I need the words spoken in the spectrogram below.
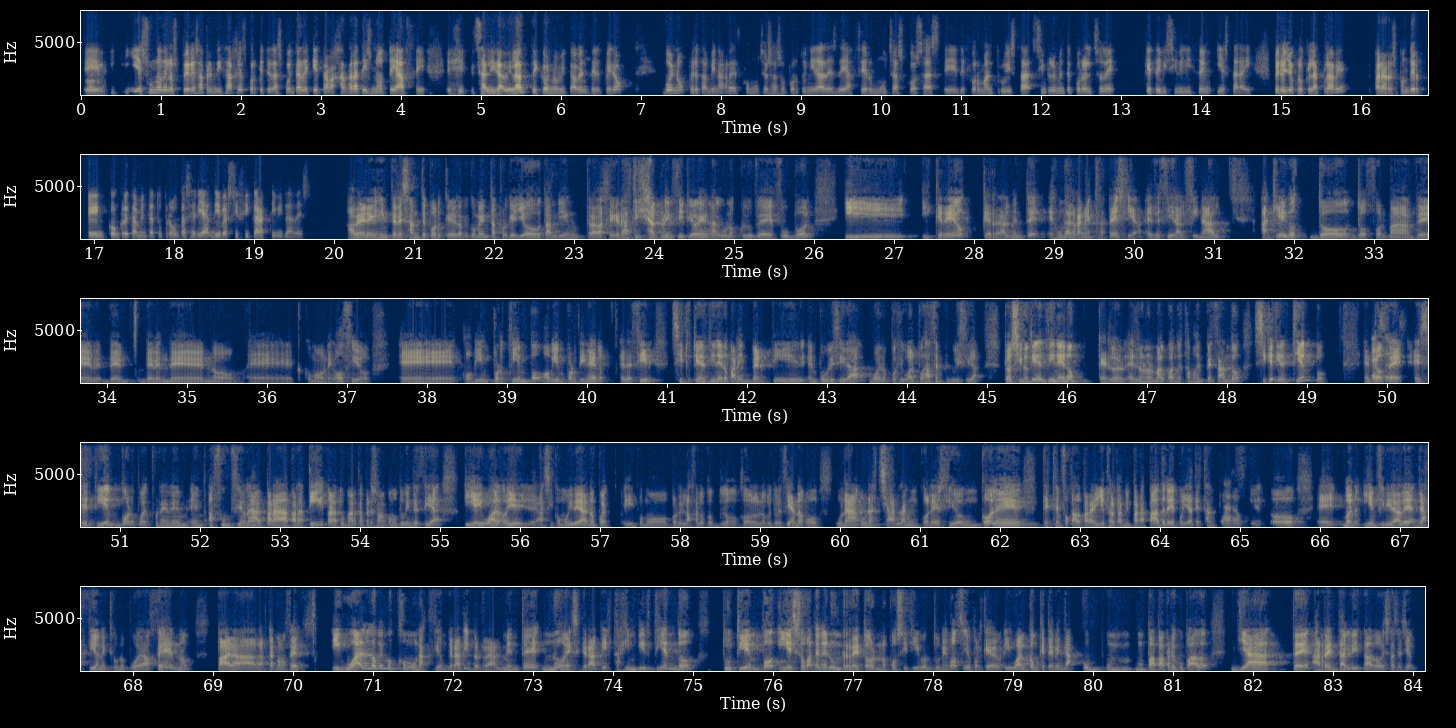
eh, y, es uno de los peores aprendizajes porque te das cuenta de que trabajar gratis no te hace eh, salir adelante económicamente, pero bueno, pero también agradezco mucho esas oportunidades de hacer muchas cosas eh, de forma altruista simplemente por el hecho de que te visibilicen y estar ahí. Pero yo creo que la clave para responder en, concretamente a tu pregunta sería diversificar actividades. A ver, es interesante porque lo que comentas, porque yo también trabajé gratis al principio en algunos clubes de fútbol y, creo que realmente es una gran estrategia. Es decir, al final, aquí hay dos, formas de, vendernos eh, como negocio. Eh, o bien por tiempo o bien por dinero. Es decir, si tú tienes dinero para invertir en publicidad, bueno, pues igual puedes hacer publicidad. Pero si no tienes dinero, que es lo normal cuando estamos empezando, sí que tienes tiempo. Entonces, ese tiempo lo puedes poner a funcionar para, para, ti, para tu marca personal, como tú bien decías, y igual, oye, así como idea, ¿no? Pues, y como por enlazarlo con, con lo que tú decías, ¿no? O una, una, charla en un colegio, en un cole, que esté enfocado para niños, pero también para padres, pues ya te están conociendo. Eh, bueno, y infinidad de, de acciones que uno puede hacer, ¿no? Para darte a conocer. Igual lo vemos como una acción gratis, pero realmente no es gratis. Estás invirtiendo tu tiempo y eso va a tener un retorno positivo en tu negocio, porque igual con que te venga un, un, papá preocupado, ya te ha rentabilizado esa sesión.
